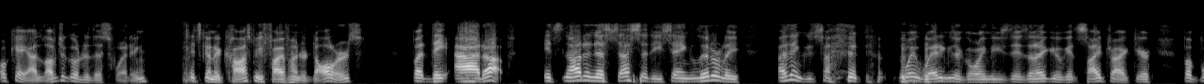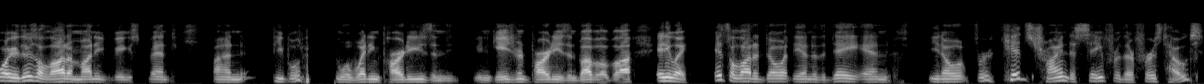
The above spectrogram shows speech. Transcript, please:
Okay, I'd love to go to this wedding. It's going to cost me $500, but they add up. It's not a necessity saying literally, I think the way weddings are going these days, and I could get sidetracked here, but boy, there's a lot of money being spent on people, well, wedding parties and engagement parties and blah, blah, blah. Anyway, it's a lot of dough at the end of the day. And, you know, for kids trying to save for their first house,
